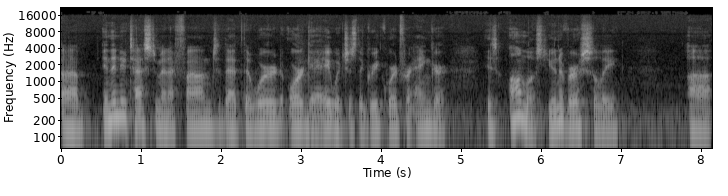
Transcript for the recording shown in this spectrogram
uh, in the New Testament, I found that the word orge, which is the Greek word for anger, is almost universally uh,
